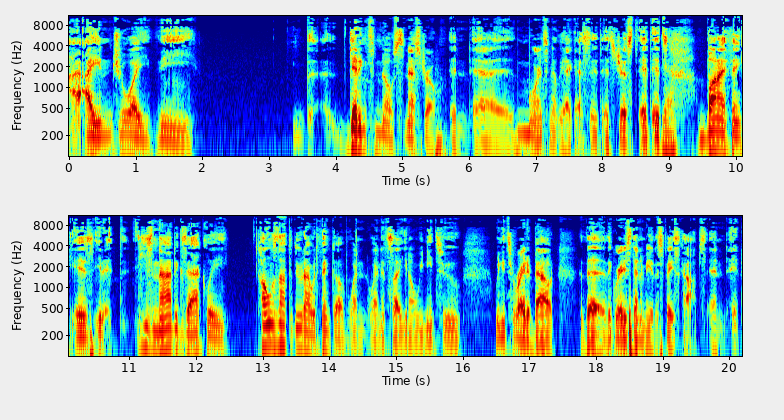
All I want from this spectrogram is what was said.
I, I enjoy the, the getting to know Sinestro and, uh, more intimately, I guess. It, it's just, it, it's, Yeah. Bunn, I think is, it, he's not exactly, Cullen's not the dude I would think of when, when it's like, you know, we need to, we need to write about the, the greatest enemy of the space cops and it,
